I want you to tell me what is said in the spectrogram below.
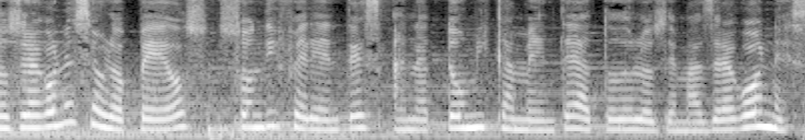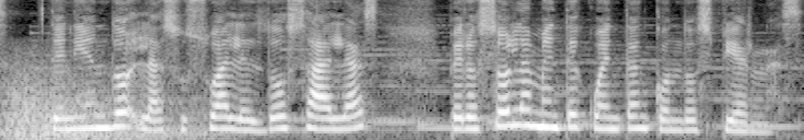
Los dragones europeos son diferentes anatómicamente a todos los demás dragones, teniendo las usuales dos alas, pero solamente cuentan con dos piernas,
